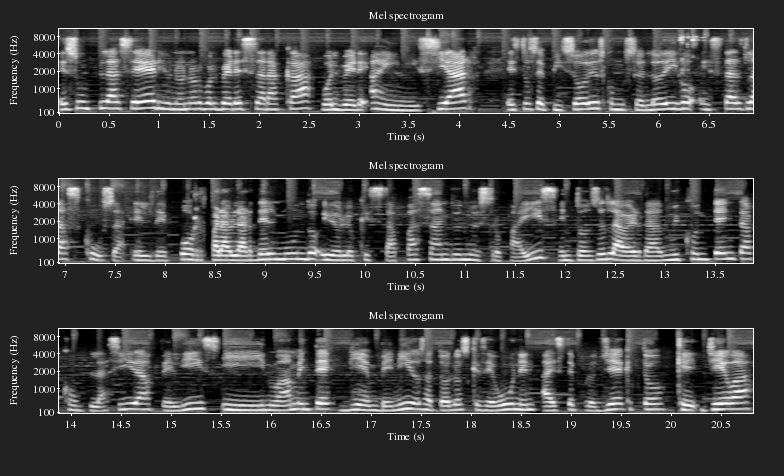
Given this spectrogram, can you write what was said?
Es un placer y un honor volver a estar acá, volver a iniciar estos episodios, como usted lo dijo, esta es la excusa, el deporte, para hablar del mundo y de lo que está pasando en nuestro país. Entonces, la verdad, muy contenta, complacida, feliz y nuevamente bienvenidos a todos los que se unen a este proyecto que lleva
